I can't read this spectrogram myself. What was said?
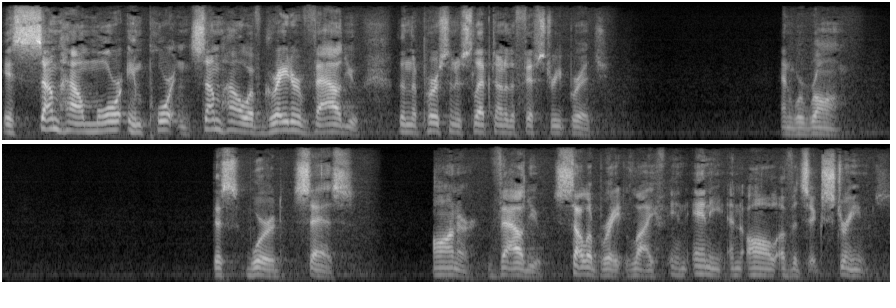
is somehow more important, somehow of greater value than the person who slept under the Fifth Street Bridge. And we're wrong. This word says honor, value, celebrate life in any and all of its extremes.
